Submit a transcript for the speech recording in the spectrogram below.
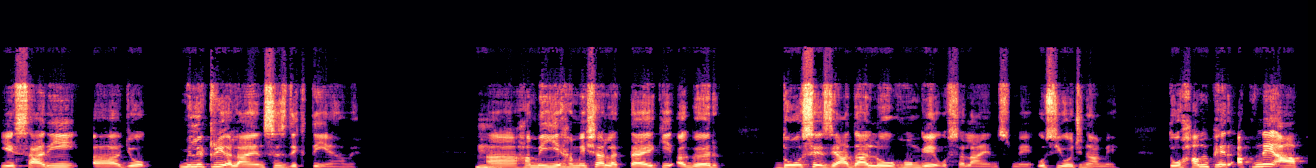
ये सारी जो मिलिट्री अलायंसेस दिखती हैं हमें। हम्म। आ, हमें ये हमेशा लगता है कि अगर दो से ज़्यादा लोग होंगे उस अलायंस में उस योजना में तो हम फिर अपने आप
